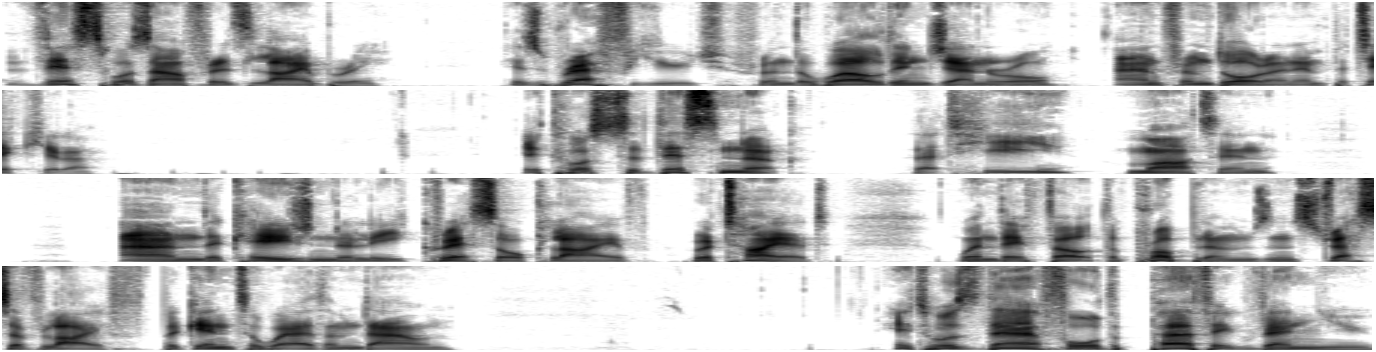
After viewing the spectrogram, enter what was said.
This was Alfred's library, his refuge from the world in general and from Dorian in particular. It was to this nook that he, Martin, and occasionally Chris or Clive retired when they felt the problems and stress of life begin to wear them down. It was therefore the perfect venue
